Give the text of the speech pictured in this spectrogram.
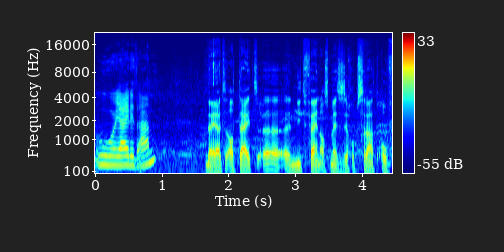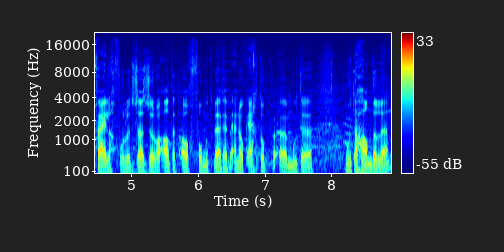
hoe hoor jij dit aan? Nou ja, het is altijd uh, niet fijn als mensen zich op straat onveilig voelen. Dus daar zullen we altijd oog voor moeten blijven hebben en ook echt op uh, moeten, moeten handelen.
